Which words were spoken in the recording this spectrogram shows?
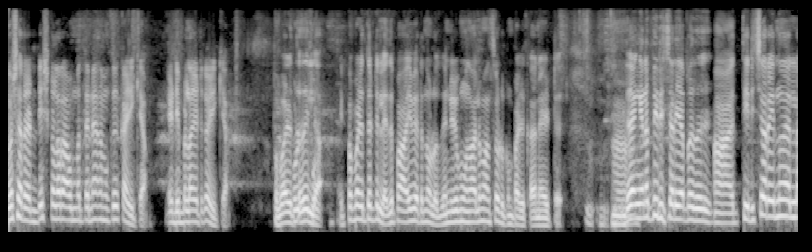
പക്ഷെ റെഡിഷ് കളർ ആകുമ്പോൾ തന്നെ നമുക്ക് കഴിക്കാം. എഡിബിൾ ആയിട്ട് കഴിക്കാം. ഇപ്പൊ പഴുത്തതില്ല. ഇപ്പൊ പഴുത്തിട്ടില്ല. ഇത് പായി വരുന്നുള്ളൂ. ഇതിന് ഒരു മൂന്നാൽ മാസം എടുക്കും പഴുക്കാനായിട്ട്. ഇത് എങ്ങനെ തിരിച്ചറിയാപ്പത് ആ തിരിച്ചറിയുന്നതല്ല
